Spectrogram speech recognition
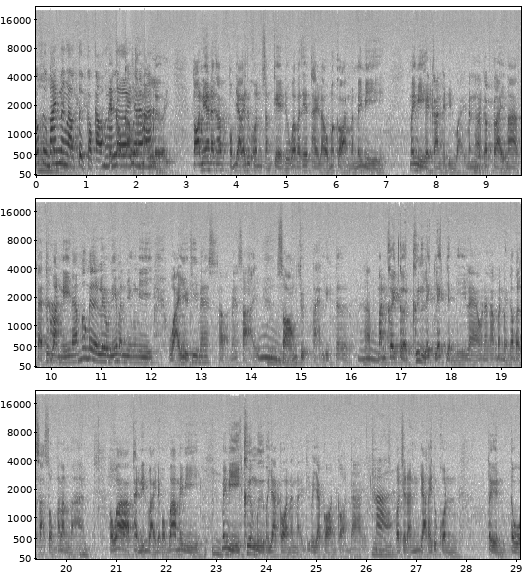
ก็คือบ้านเมืองเราตึกเก่าๆทั้งนั้นตึเลกยเก่าๆใช่ไหมทั้งคะ นั้นเลย ตอนเนี้ยนะครับผมอยากให้ทุกคนสังเกตดูว่าประเทศไทยเราเมื่อก่อนมันไม่มีไม่มีเหตุการณ์แผ่นดินไหว มันครับเหมือนกับไกลมาก แต่ทุกค่ะ วันนี้นะเมื่อไม่เร็วๆนี้มันยังมีไหวอยู่ที่แม่สอดแม่สายอืม2.8 ลิกเตอร์ ครับ มันเคยเกิดขึ้นเล็ก ๆ อย่างนี้แล้วนะครับ มันเหมือนกับมันสะสมพลังงาน เพราะว่าแผ่นดินไหวเนี่ยผมว่าไม่มีไม่มีเครื่องมือพยากรณ์อันไหนที่พยากรณ์ก่อนได้ ค่ะ เพราะฉะนั้นอยากให้ทุกคนตื่นตัว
